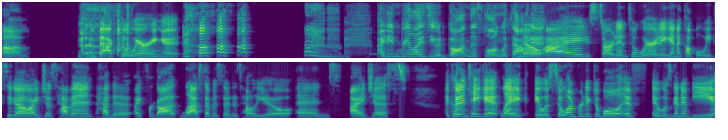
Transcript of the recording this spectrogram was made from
Um, I'm back to wearing it. I didn't realize you had gone this long without no, it. I started to wear it again a couple weeks ago. I just haven't had to. I forgot last episode to tell you, and I just I couldn't take it. Like it was so unpredictable if it was going to be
